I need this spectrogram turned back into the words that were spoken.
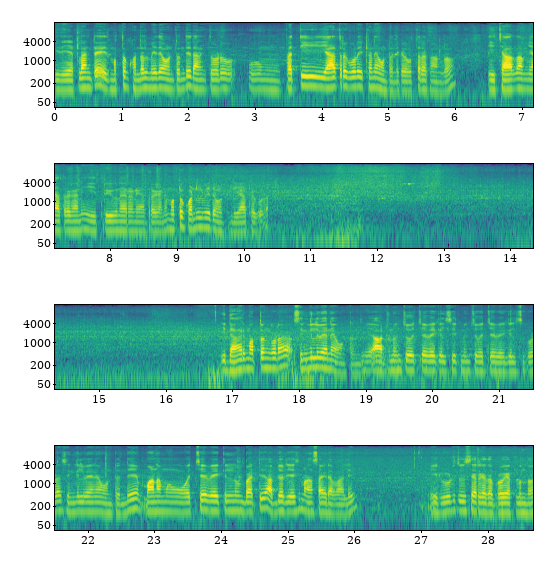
ఇది ఎట్లా అంటే ఇది మొత్తం కొండల మీదే ఉంటుంది. దానికి తోడు ప్రతి యాత్ర కూడా ఇట్లానే ఉంటుంది ఇక్కడ ఉత్తరాఖండ్లో. ఈ చార్ధామ్ యాత్ర కానీ ఈ త్రిగునారాయణ యాత్ర కానీ మొత్తం కొండల మీదే ఉంటుంది యాత్ర కూడా. ఈ దారి మొత్తం కూడా సింగిల్ వేనే ఉంటుంది. అటు నుంచి వచ్చే వెహికల్స్ ఇటు నుంచి వచ్చే వెహికల్స్ కూడా సింగిల్ వేనే ఉంటుంది. మనము వచ్చే వెహికల్ని బట్టి అబ్జర్వ్ చేసి మనం సైడ్ అవ్వాలి. ఈ రోడ్డు చూశారు కదా బ్రో ఎట్లుందో?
